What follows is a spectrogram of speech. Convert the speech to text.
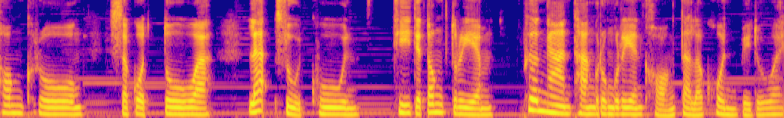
ท่องโครง สะกดตัว และสูตรคูณที่จะต้องเตรียมเพื่องานทางโรงเรียนของแต่ละคนไปด้วย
